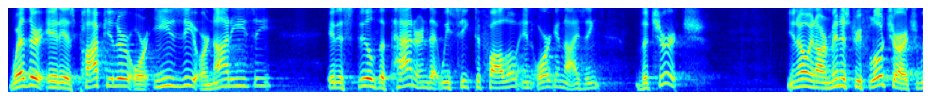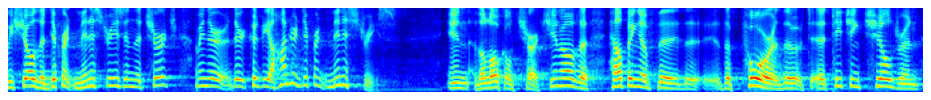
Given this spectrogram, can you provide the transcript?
Whether it is popular or easy or not easy, it is still the pattern that we seek to follow in organizing the church. You know, in our ministry flow charts, we show the different ministries in the church. I mean, there, there could be a hundred different ministries in the local church. You know, the helping of the, the, the poor, the uh, teaching children,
